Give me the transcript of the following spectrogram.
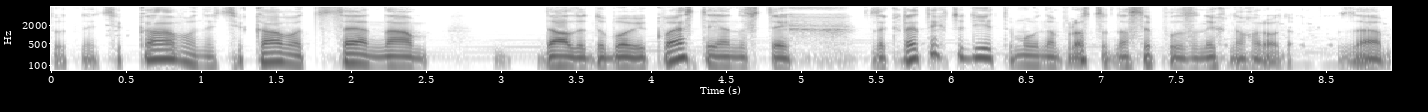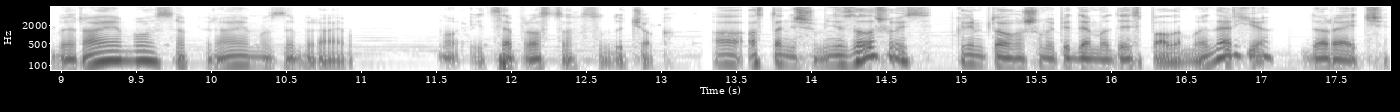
Тут не цікаво, не цікаво. Це нам дали добові квести, я не встиг закрити їх тоді, тому нам просто насипали за них нагороду. Забираємо, забираємо, забираємо. Ну і це просто сундучок. А останнє, що мені залишилось, крім того, що ми підемо десь палимо енергію, до речі,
